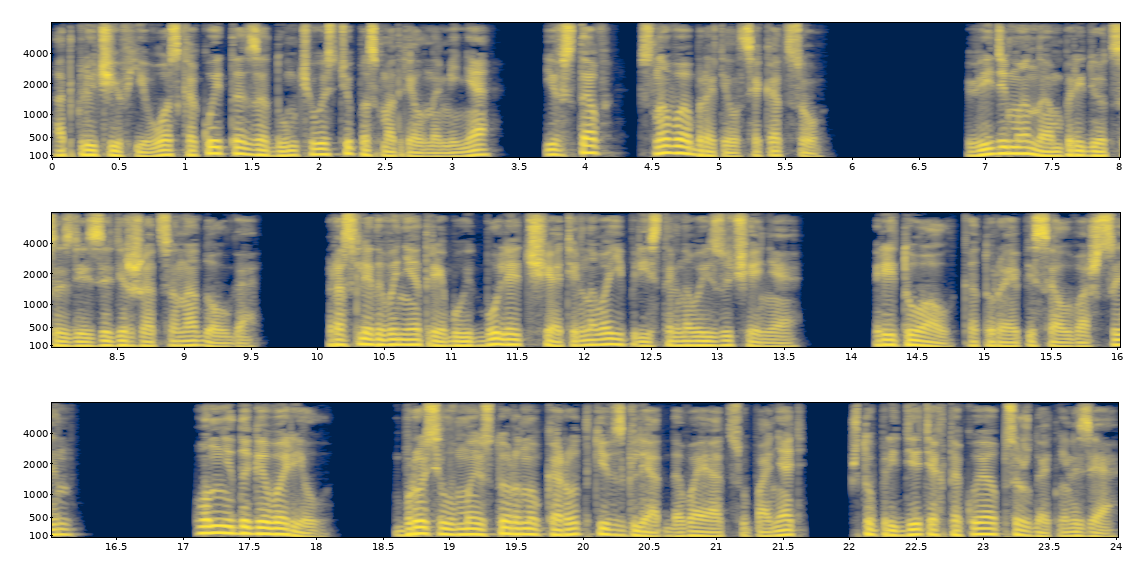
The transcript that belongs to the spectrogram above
Отключив его, с какой-то задумчивостью посмотрел на меня и, встав, снова обратился к отцу. Видимо, нам придется здесь задержаться надолго. Расследование требует более тщательного и пристального изучения. Ритуал, который описал ваш сын, он не договорил. Бросил в мою сторону короткий взгляд, давая отцу понять, что при детях такое обсуждать нельзя.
